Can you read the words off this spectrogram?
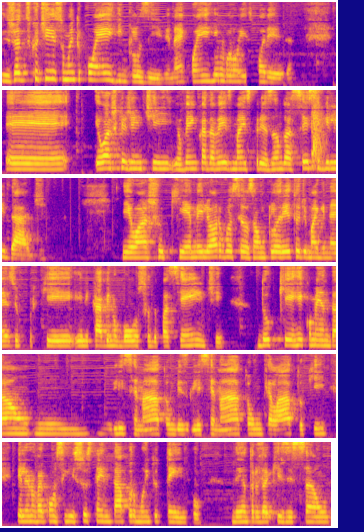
Já discuti isso muito com o Henry, inclusive, né? Com o Henry uhum. com o Luiz Moreira. É, eu acho que a gente. Eu venho cada vez mais prezando a acessibilidade. E eu acho que é melhor você usar um cloreto de magnésio porque ele cabe no bolso do paciente do que recomendar um, um glicenato, um bisglicenato, um quelato que ele não vai conseguir sustentar por muito tempo dentro da aquisição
